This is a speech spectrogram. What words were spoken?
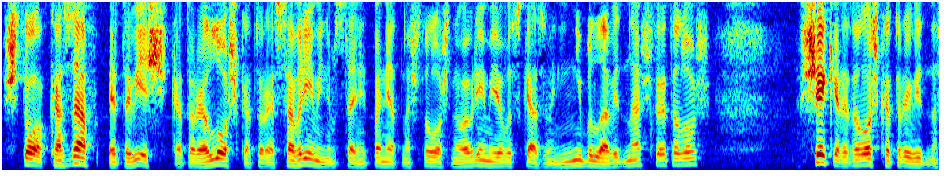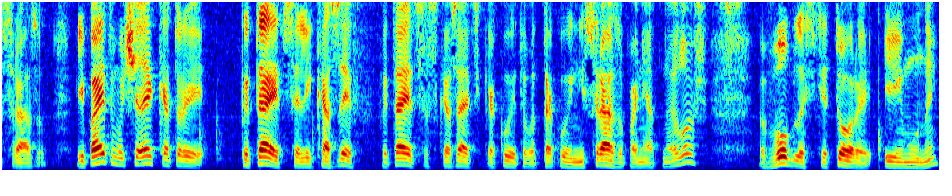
что казав – это вещь, которая ложь, которая со временем станет понятно, что ложь, но во время ее высказывания не была видна, что это ложь. Шекер – это ложь, которая видна сразу. И поэтому человек, который пытается ли Казев, пытается сказать какую-то вот такую не сразу понятную ложь в области Торы и Имуны,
